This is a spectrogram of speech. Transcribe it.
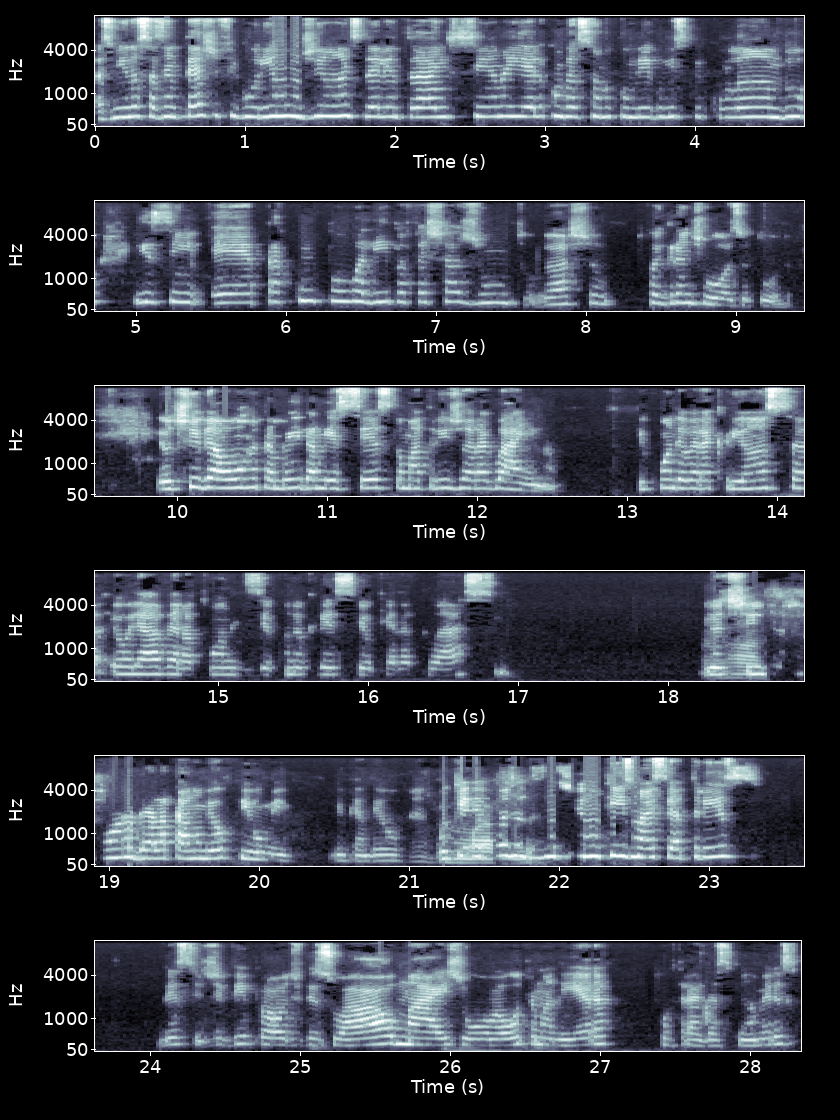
As meninas fazendo teste de figurino um dia antes dele entrar em cena e ele conversando comigo, me especulando, e assim, é, para compor ali, para fechar junto. Eu acho foi grandioso tudo. Eu tive a honra também da Mercedes, que é uma atriz de Araguaína. E quando eu era criança, eu olhava ela atuando e dizia, quando eu crescer, eu quero atuar assim. E eu tinha a honra dela estar no meu filme, entendeu? Porque Nossa. depois eu desisti, não quis mais ser atriz, decidi vir para o audiovisual, mas de uma outra maneira, por trás das câmeras.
